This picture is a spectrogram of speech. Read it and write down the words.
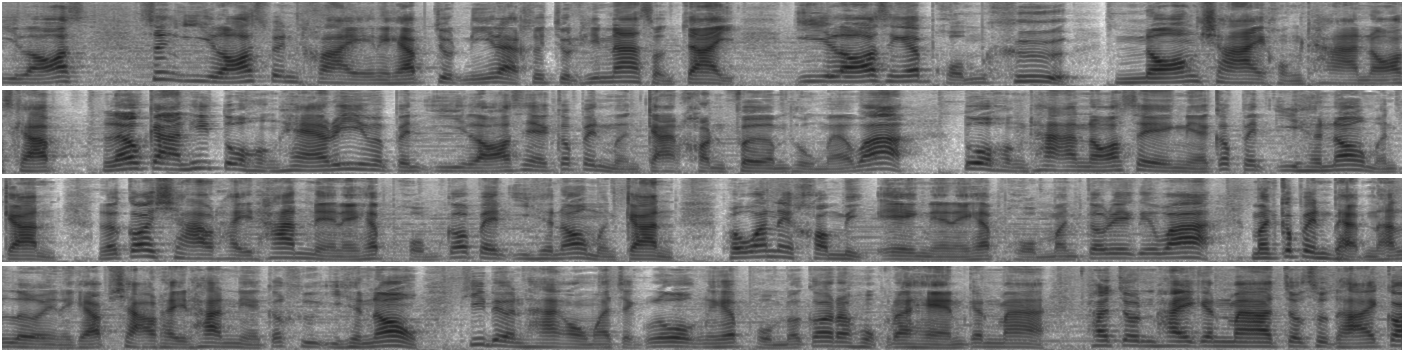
E-Loss ซึ่ง E-Loss เป็นใครนะครับจุดนี้แหละคือจุดที่น่าสนใจ E-Loss นะครับผมคือน้องชายของธานอสครับแล้วการที่ตัวของแฮร์รี่มาเป็น E-Loss เนี่ยก็เป็นเหมือนการคอนเฟิร์มถูกไหมว่า ตัวของธานอสเองเนี่ยก็เป็นอีเทอร์นอลเหมือนกัน แล้วก็ชาวไททันเนี่ยนะครับผมก็เป็นอีเทอร์นอลเหมือนกัน เพราะว่าในคอมิกเองเนี่ยนะครับผมมันก็เรียกได้ว่ามันก็เป็นแบบนั้นเลยนะครับชาวไททันเนี่ยก็คืออีเทอร์นอลที่เดินทางออกมาจากโลกนะครับผมแล้วก็ระหกระแหนกันมาผจญภัยกันมาจนสุดท้ายก็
